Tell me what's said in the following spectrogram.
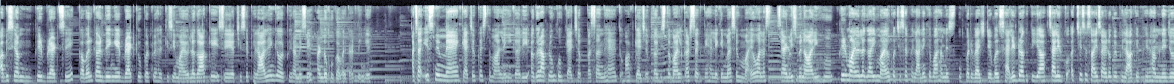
अब इसे हम फिर ब्रेड से कवर कर देंगे। ब्रेड के ऊपर पे हल्की सी मायो लगा के इसे अच्छे से फैला लेंगे और फिर हम इसे अंडों को कवर कर देंगे। अच्छा इसमें मैं कैचअप का इस्तेमाल नहीं कर रही। अगर आप लोगों को कैचअप पसंद है तो आप कैचअप का भी इस्तेमाल कर सकते हैं, लेकिन मैं सिर्फ़ मायो वाला सैंडविच बना रही हूँ। फिर मायो लगाई, मायो को अच्छे से फैलाने के बाद हमने ऊपर वेजिटेबल सैलेड रख दिया। सैलेड को अच्छे से सारी साइडों पे फैला के फिर हमने जो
